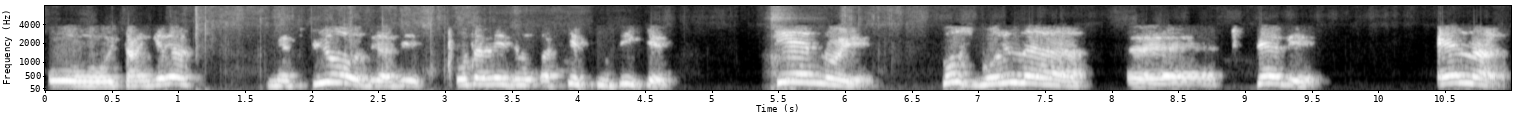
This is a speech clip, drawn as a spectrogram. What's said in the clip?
ο εισαγγελέας με ποιο, δηλαδή, όταν λέει δημοκρατικές συνθήκες, τι εννοεί, πώς μπορεί να ε, πιστεύει ένας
